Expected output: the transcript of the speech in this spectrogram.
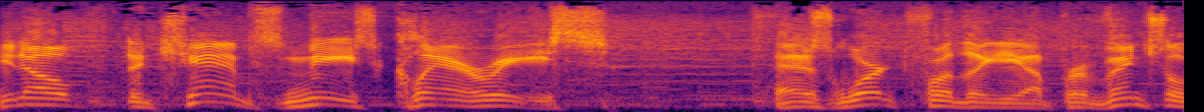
You know, the champ's niece, Clarice, has worked for the uh, provincial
